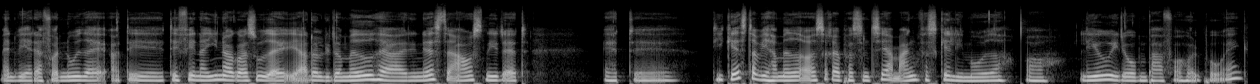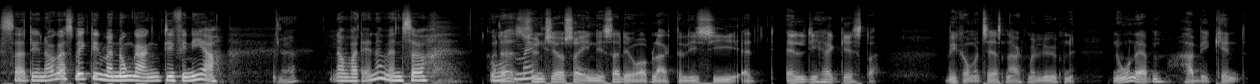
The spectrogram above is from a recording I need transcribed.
Men vi har da den ud af, og det, det finder I nok også ud af, jer der lytter med her i det næste afsnit, at, at øh, de gæster, vi har med, også repræsenterer mange forskellige måder at leve i et åbent parforhold på. Ikke? Så det er nok også vigtigt, at man nogle gange definerer, Ja. når, hvordan er man så Og der ikke? synes jeg jo så egentlig, så er det jo oplagt at lige sige, at alle de her gæster, vi kommer til at snakke med løbende, nogle af dem har vi kendt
